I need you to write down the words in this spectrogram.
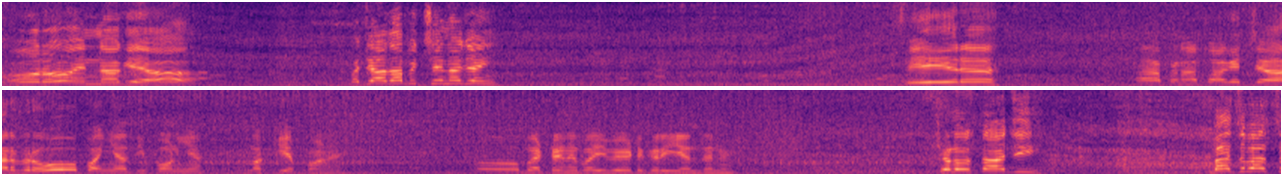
ਹੋਰ ਉਹ ਇੰਨਾ ਗਿਆ ਪਰ ਜ਼ਿਆਦਾ ਪਿੱਛੇ ਨਾ ਜਾਈ। ਫੇਰ ਆਪਣਾ ਪਾ ਕੇ ਚਾਰ ਫਿਰ ਉਹ ਪਾਈਆਂ ਸੀ ਪਾਉਣੀਆਂ। ਮੱਕੀ ਆਪਾਂ ਨੇ। ਉਹ ਬੈਠੇ ਨੇ ਬਾਈ ਵੇਟ ਕਰੀ ਜਾਂਦੇ ਨੇ। ਚਲੋ ਉਸਤਾਦ ਜੀ। ਬਸ ਬਸ।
